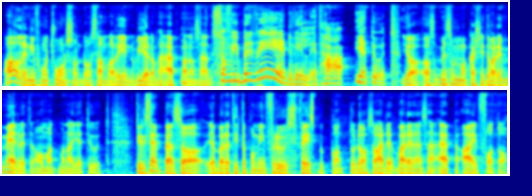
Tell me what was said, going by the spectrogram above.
all den information som de samlar in via de här apparna, sånt, Som vi beredvilligt har gett ut. Ja, alltså, men som man kanske inte varit medveten om att man har gett ut. Till exempel så, jag började titta på min frus Facebook-konto, då så hade, var det en sån här app, iPhoto,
